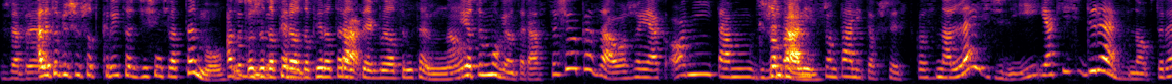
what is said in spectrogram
żeby... Ale to wiesz, już odkryli to 10 lat temu. A tylko, 10 że dopiero, temu. dopiero teraz Tak. jakby o tym tym, no. I o tym mówią teraz. Co się okazało, że jak oni tam Sprzątali. grzebali, sprzątali to wszystko, znaleźli jakieś drewno, które.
